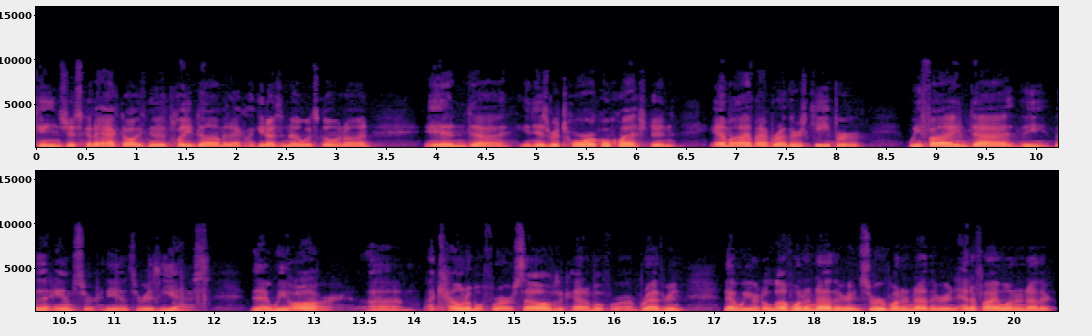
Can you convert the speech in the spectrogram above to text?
Cain's just going to act all, he's going to play dumb and act like he doesn't know what's going on. And uh, in his rhetorical question, Am I my brother's keeper? we find uh, the, the answer. The answer is yes that we are um, accountable for ourselves, accountable for our brethren, that we are to love one another and serve one another and edify one another.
